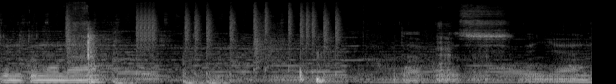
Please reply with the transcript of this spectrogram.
Ganito muna. Tapos, ganyan.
